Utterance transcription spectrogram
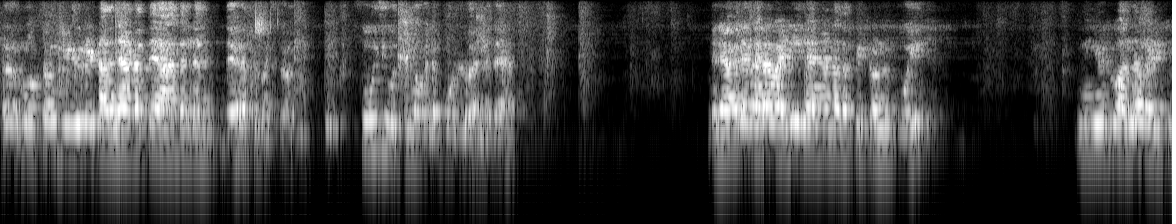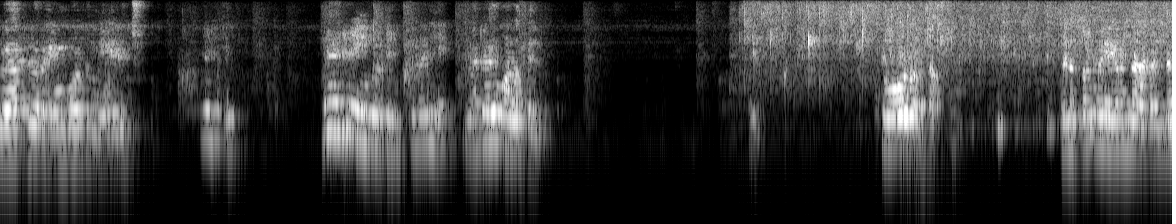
പോയി മൊത്തം കീറിയിട്ട് അതിനകത്തെ അതെല്ലാം ദേഹത്ത് പറ്റുമോ സൂചി കുത്തുന്ന പോലെ പൊള്ളു എന്റെ ദേഹത്ത്. രാവിലെ വേറെ വഴിയില്ല ഞങ്ങൾ അതൊക്കെ ഇട്ടുകൊണ്ട് പോയി. നീ ഇങ്ങോട്ട് വന്ന വഴിക്ക് വേറൊരു റെയിൻകോട്ട് മേടിച്ചു. മറ്റൊരു മറ്റേത് കൊള്ളത്തില്ല. ചോറ് വെക്കാം. എളുപ്പം വേവുന്നതാണ്ട്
